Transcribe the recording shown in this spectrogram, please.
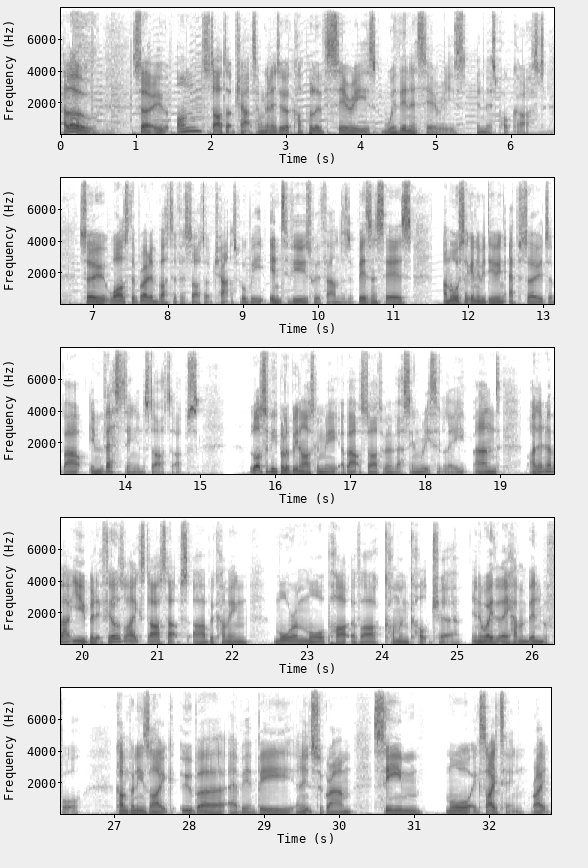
Hello. So, on Startup Chats, I'm going to do a couple of series within a series in this podcast. So, whilst the bread and butter for Startup Chats will be interviews with founders of businesses, I'm also going to be doing episodes about investing in startups. Lots of people have been asking me about startup investing recently, and I don't know about you, but it feels like startups are becoming more and more part of our common culture in a way that they haven't been before. Companies like Uber, Airbnb, and Instagram seem more exciting, right?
